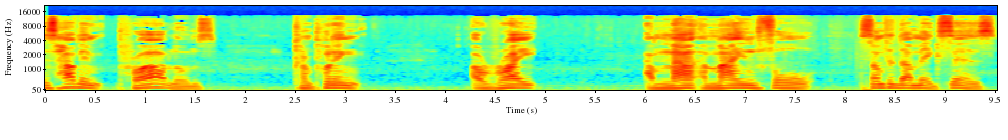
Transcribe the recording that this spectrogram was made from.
is having problems putting a right amount a mindful something that makes sense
